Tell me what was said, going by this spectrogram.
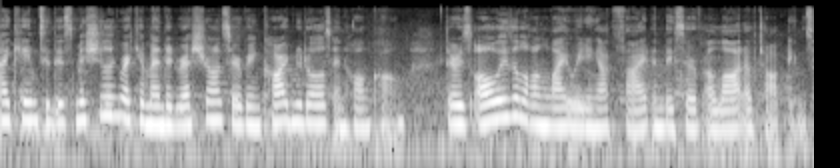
I came to this Michelin recommended restaurant serving cart noodles in Hong Kong. There is always a long line waiting outside and they serve a lot of toppings.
